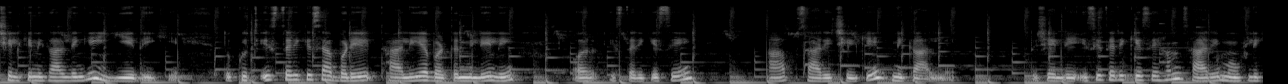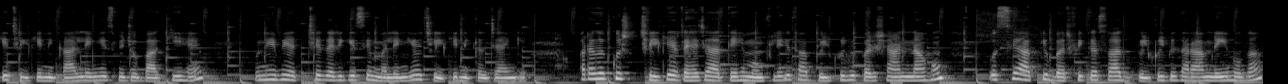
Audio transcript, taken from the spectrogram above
छिलके निकाल देंगे ये देखिए। तो कुछ इस तरीके से आप बड़े थाली या बर्तन में ले लें और इस तरीके से आप सारे छिलके निकाल लें। तो चलिए, इसी तरीके से हम सारे मूंगफली के छिलके निकाल लेंगे। इसमें जो बाकी हैं, उन्हें भी अच्छे तरीके से मलेंगे और छिलके निकल जाएँगे। और अगर कुछ छिलके रह जाते हैं मूंगफली के तो आप बिल्कुल भी परेशान ना हो। उससे आपकी बर्फ़ी का स्वाद बिल्कुल भी ख़राब नहीं होगा।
